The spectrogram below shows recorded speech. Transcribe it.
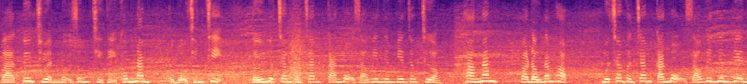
và tuyên truyền nội dung chỉ thị 05 của Bộ Chính trị tới 100% cán bộ giáo viên nhân viên trong trường. Hàng năm vào đầu năm học, 100% cán bộ giáo viên nhân viên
